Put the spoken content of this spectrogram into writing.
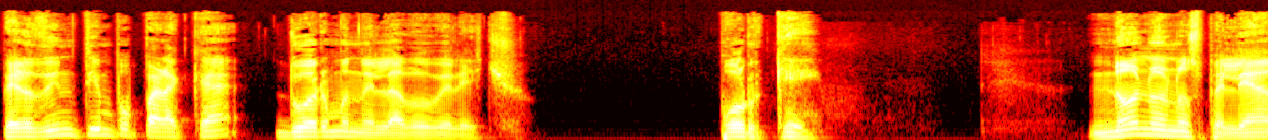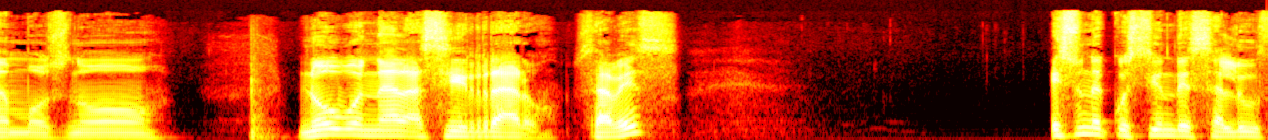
Pero de un tiempo para acá duermo en el lado derecho. ¿Por qué? No, no nos peleamos, no, no hubo nada así raro, ¿sabes? Es una cuestión de salud.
